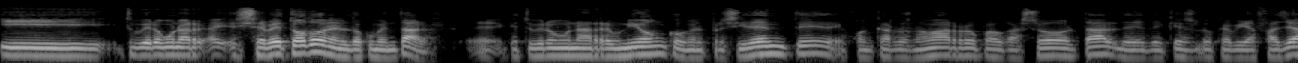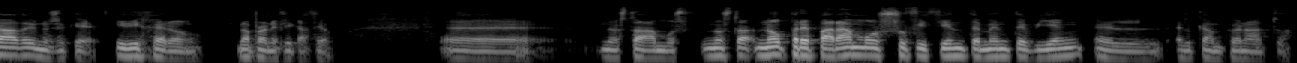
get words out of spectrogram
Y tuvieron una. Se ve todo en el documental, eh, que tuvieron una reunión con el presidente, Juan Carlos Navarro, Pau Gasol, tal, de, de, qué es lo que había fallado y no sé qué. Y dijeron la planificación. Eh, no estábamos, no, está, no preparamos suficientemente bien el, el campeonato.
